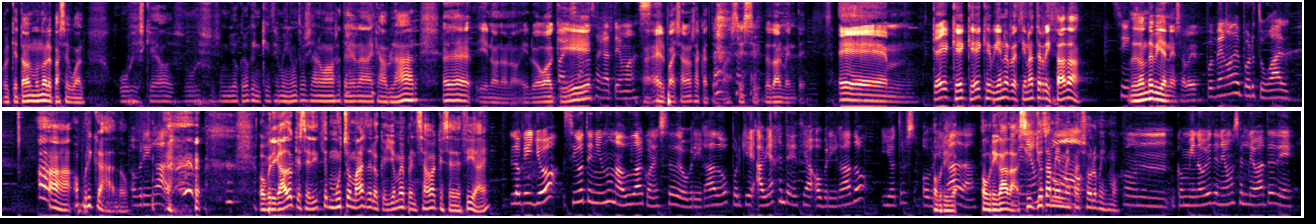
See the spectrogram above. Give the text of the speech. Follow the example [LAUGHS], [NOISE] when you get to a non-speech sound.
Porque a todo el mundo le pasa igual. Uy, es que uy, yo creo que en 15 minutos ya no vamos a tener nada que hablar. [LAUGHS] Eh, y no, no, no. Y luego aquí. Paisanos saca temas. Eh, El paisano saca temas, sí, sí, totalmente. Eh, ¿qué, qué, qué, qué viene recién aterrizada? Sí. ¿De dónde vienes? A ver. Pues vengo de Portugal. Ah, obrigado. Obrigada. [LAUGHS] Obrigado que se dice mucho más de lo que yo me pensaba que se decía, ¿eh? Lo que yo sigo teniendo una duda con esto de obrigado, porque había gente que decía obrigado y otros Obriga- obrigada. Y Sí, yo también me pasó lo mismo. Con, con mi novio teníamos el debate de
